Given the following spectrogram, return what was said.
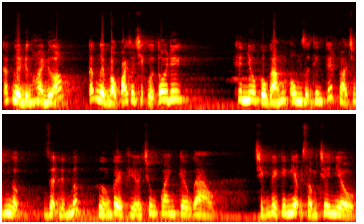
Các người đừng hỏi nữa, các người bỏ qua cho chị của tôi đi. Thiên nhu cố gắng ôm dự thiên tuyết vào trong ngực, giận đến mức hướng về phía chung quanh kêu gào. Chính vì kinh nghiệm sống chưa nhiều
